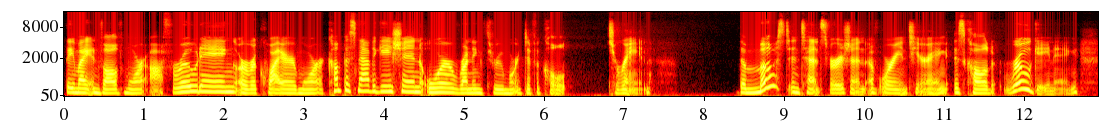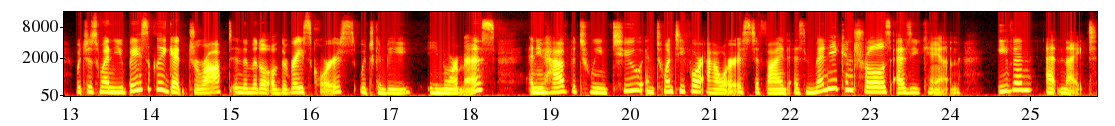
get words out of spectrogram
They might involve more off roading or require more compass navigation or running through more difficult terrain. The most intense version of orienteering is called rogaining, which is when you basically get dropped in the middle of the race course, which can be enormous, and you have between 2 and 24 hours to find as many controls as you can, even at night.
